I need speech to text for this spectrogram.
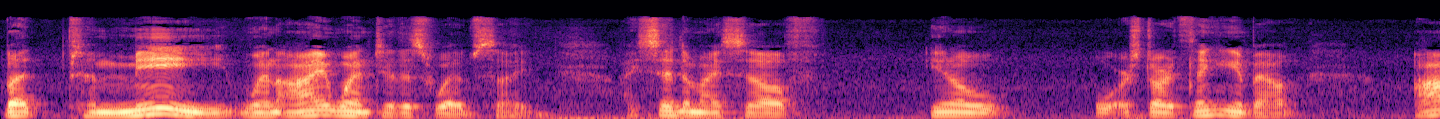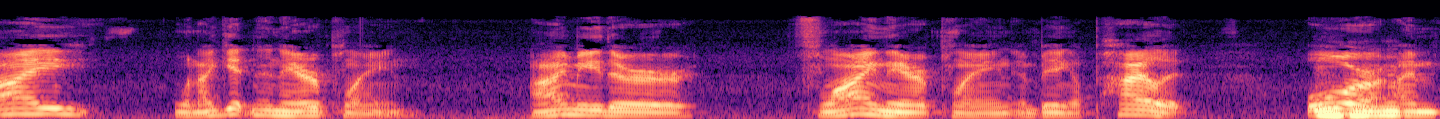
but to me, when I went to this website, I said to myself, you know, or started thinking about, I when I get in an airplane, I'm either flying the airplane and being a pilot, or mm-hmm. I'm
